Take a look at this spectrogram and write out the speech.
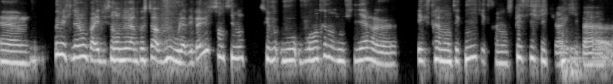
Euh, oui, mais finalement, on parlait du syndrome de l'imposteur. Vous, vous l'avez pas eu ce sentiment? Parce que vous, vous, rentrez dans une filière euh, extrêmement technique, extrêmement spécifique, qui est pas, euh,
